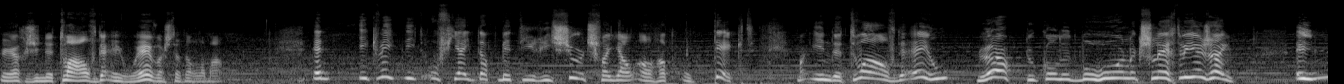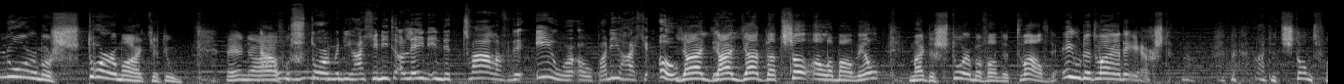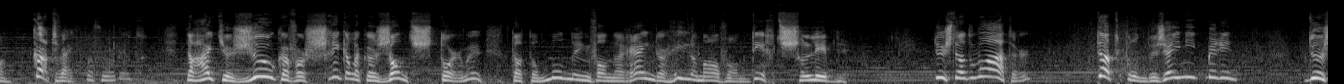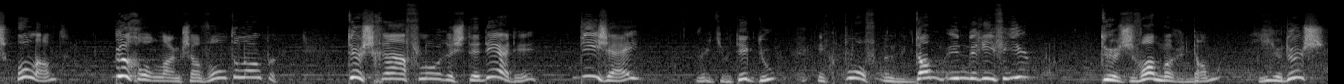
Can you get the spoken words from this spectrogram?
Ergens in de 12e eeuw hè, was dat allemaal. En ik weet niet of jij dat met die research van jou al had ontdekt. Maar in de 12e eeuw, ja, toen kon het behoorlijk slecht weer zijn. Enorme stormen had je toen. En, eh, Nou, stormen die had je niet alleen in de 12e eeuw, opa. Die had je ook. Ja, ja, ja, dat zal allemaal wel. Maar de stormen van de 12e eeuw, dat waren de ergste. Aan het stand van Katwijk bijvoorbeeld. Daar had je zulke verschrikkelijke zandstormen dat de monding van de Rijn er helemaal van dicht slibde. Dus dat water, dat kon de zee niet meer in. Dus Holland begon langzaam vol te lopen. Dus graaf Floris III, die zei, weet je wat ik doe? Ik plof een dam in de rivier, de Zwammerdam, hier dus.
